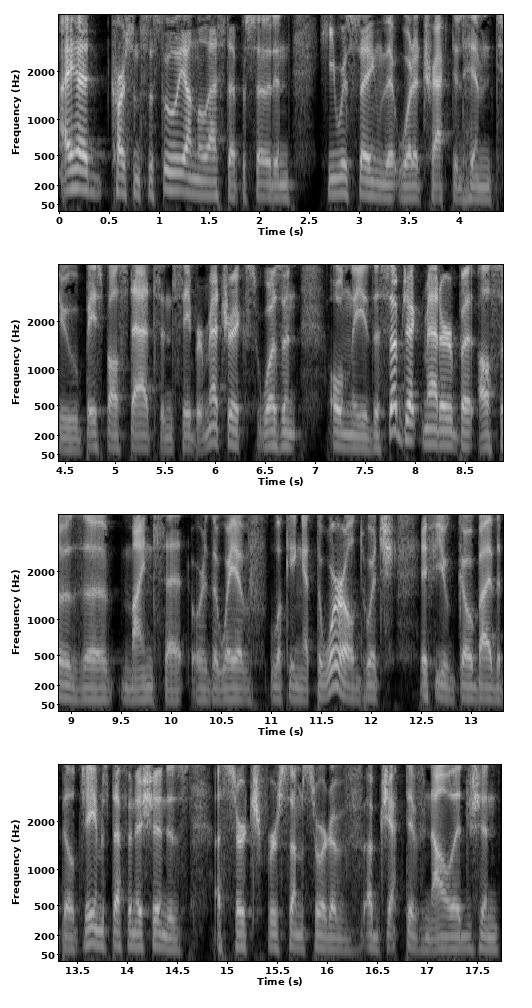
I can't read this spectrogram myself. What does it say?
I had Carson Cistulli on the last episode, and he was saying that what attracted him to baseball stats and sabermetrics wasn't only the subject matter, but also the mindset or the way of looking at the world. Which, if you go by the Bill James definition, is a search for some sort of objective knowledge. And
